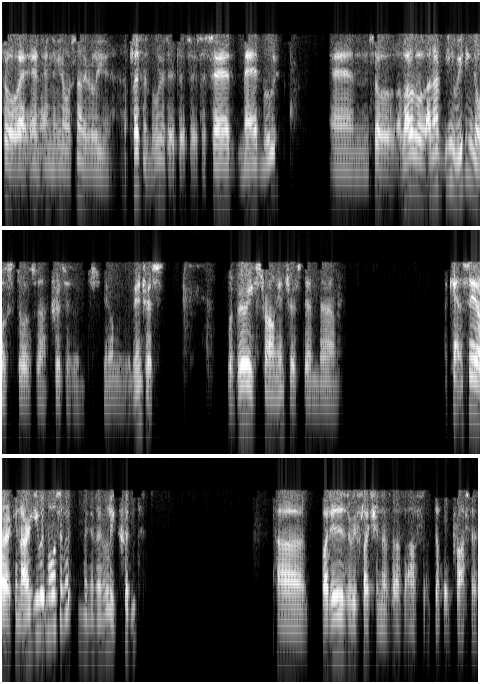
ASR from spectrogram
So and and you know it's not a really a pleasant mood. It's it's, it's a sad, mad mood. And so a lot of those, and I've been reading those those uh, criticisms, you know, with interest, with very strong interest, and um, I can't say or I can argue with most of it because I really couldn't. Uh, but it is a reflection of, of, of the whole process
